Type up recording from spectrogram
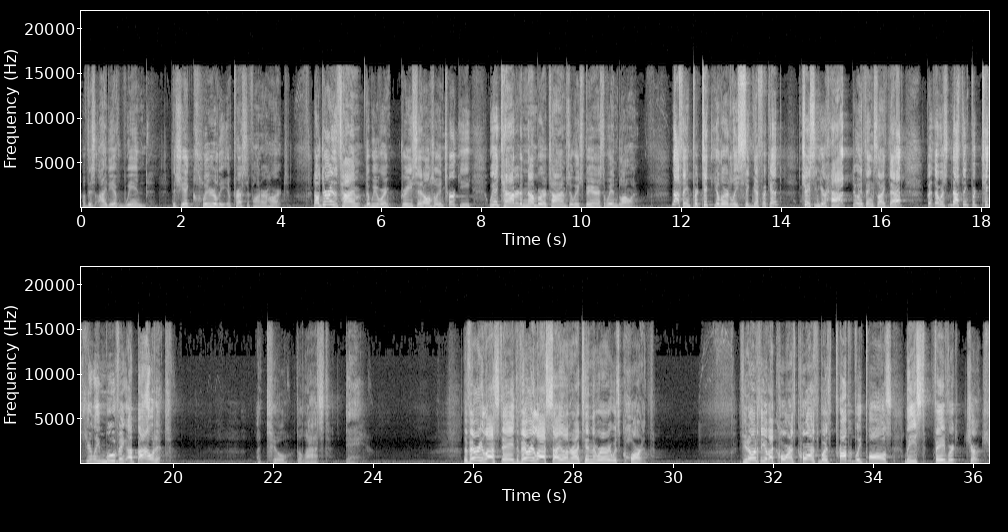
of this idea of wind that she had clearly impressed upon her heart. Now, during the time that we were in Greece and also in Turkey, we encountered a number of times that we experienced the wind blowing. Nothing particularly significant, chasing your hat, doing things like that, but there was nothing particularly moving about it until the last day. The very last day, the very last site on our itinerary was Corinth. If you know anything about Corinth, Corinth was probably Paul's least favorite church.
